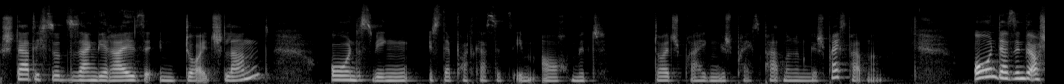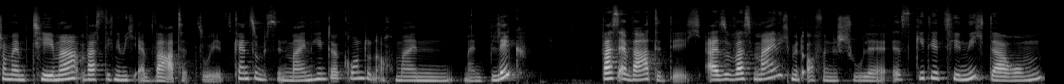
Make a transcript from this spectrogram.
starte ich sozusagen die Reise in Deutschland. Und deswegen ist der Podcast jetzt eben auch mit deutschsprachigen Gesprächspartnerinnen und Gesprächspartnern. Und da sind wir auch schon beim Thema, was dich nämlich erwartet. So, jetzt kennst du ein bisschen meinen Hintergrund und auch meinen, meinen Blick. Was erwartet dich? Also, was meine ich mit offene Schule? Es geht jetzt hier nicht darum,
